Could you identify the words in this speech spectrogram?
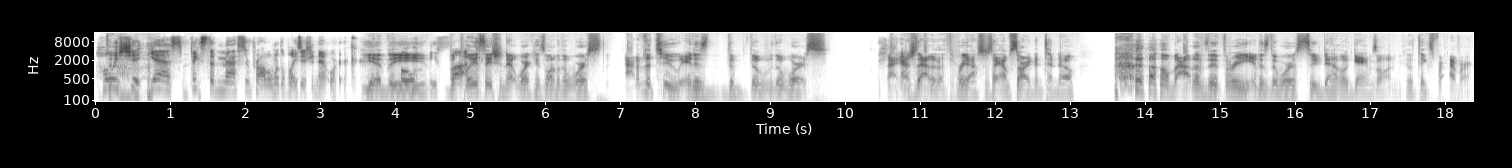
Holy shit, yes. Fix the massive problem with the PlayStation Network. Yeah, the the. PlayStation Network is one of the worst out of the two. It is the the the worst. I- Actually, out of the three, I should say. I'm sorry, Nintendo. um, out of the three, it is the worst to download games on because it takes forever.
